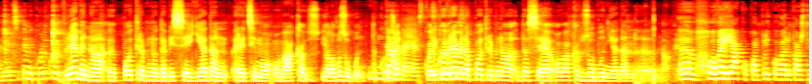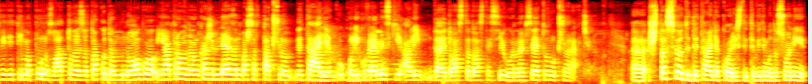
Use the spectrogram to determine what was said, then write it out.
Recite mi koliko je vremena e, potrebno da bi se jedan, recimo ovakav, je li ovo zubun takođe? Da, da, jeste. Koliko je vremena potrebno da se ovakav zubun jedan e, napravi? E, ovo je jako komplikovan, kao što vidite ima puno zlatoveza, tako da mnogo, ja pravo da vam kažem, ne znam baš sad tačno detalje koliko vremenski, ali da je dosta, dosta je sigurno, jer sve je to ručno rađeno. E, šta sve od detalja koristite? Vidimo da su oni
